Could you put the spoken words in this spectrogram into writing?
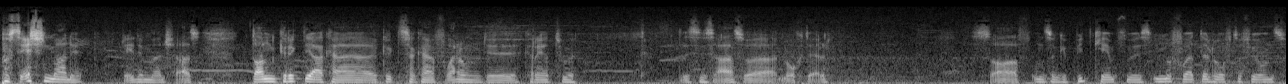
Possession, meine. Rede mal einen Scheiß dann kriegt ihr auch keine, kriegt ja keine Erfahrung, die Kreatur. Das ist auch so ein Nachteil. So, auf unserem Gebiet kämpfen ist immer vorteilhafter für uns.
